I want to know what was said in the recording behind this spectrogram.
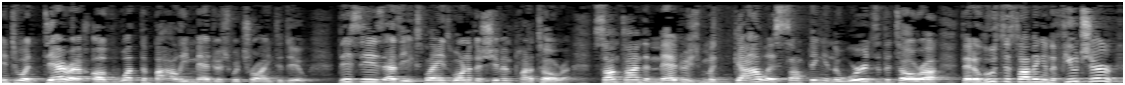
into a derech of what the Bali Medrash were trying to do. This is, as he explains, one of the Shivim Panatorah. Sometimes the Medrash megalis something in the words of the Torah that alludes to something in the future,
